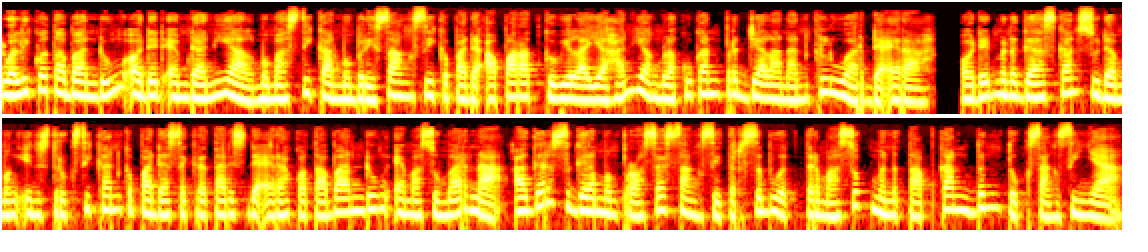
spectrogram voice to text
Wali Kota Bandung Oded M. Daniel memastikan memberi sanksi kepada aparat kewilayahan yang melakukan perjalanan keluar daerah. Oded menegaskan sudah menginstruksikan kepada Sekretaris Daerah Kota Bandung Emma Sumarna agar segera memproses sanksi tersebut, termasuk menetapkan bentuk sanksinya.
